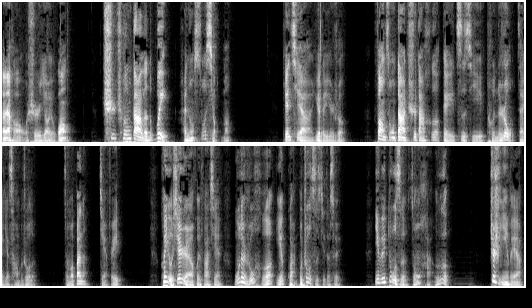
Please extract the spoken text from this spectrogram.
大家好，我是耀有光。吃撑大了的胃还能缩小吗？天气啊越来越热，放纵大吃大喝，给自己囤的肉再也藏不住了，怎么办呢？减肥。可有些人会发现，无论如何也管不住自己的嘴，因为肚子总喊饿。这是因为啊，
